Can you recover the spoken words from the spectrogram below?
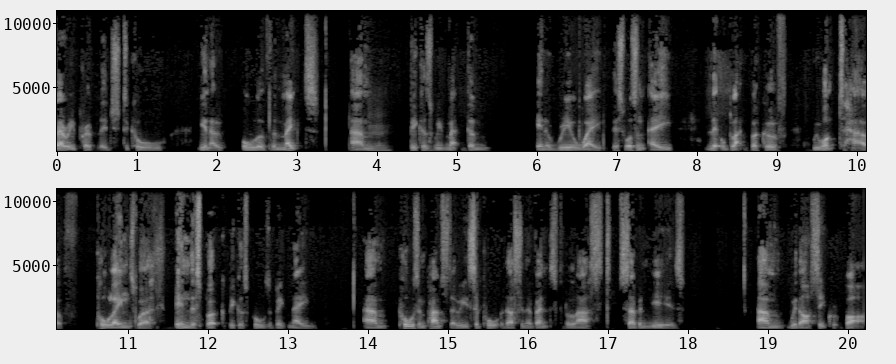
very privileged to call, you know, all of the mates um, Mm. because we met them in a real way. This wasn't a little black book of we want to have Paul Ainsworth in this book because Paul's a big name. Um, Paul's in Padstow. He supported us in events for the last seven years um, with our secret bar.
